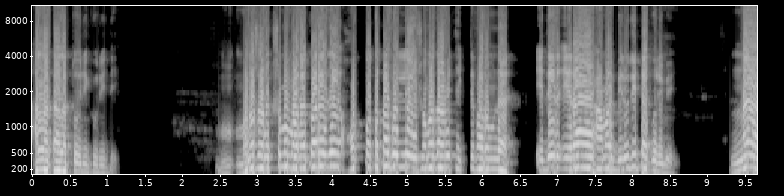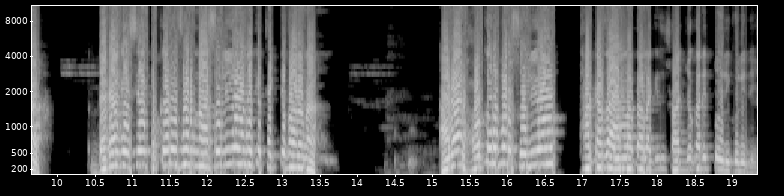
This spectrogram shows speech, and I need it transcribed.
আল্লাহ তাআলা তৈরি করে দেয়। মানুষ অনেক সময় মনে করে যে, হক কথাটা বললে এই সমাজে আমি থাকতে পারুম না, এদের, এরা আমার বিরোধিতা করিবে। না, দেখা গেছে হকের উপর না চলিয়েও অনেকে থাকতে পারে না। আবার হকের উপর চলিয়েও থাকা যায়। আল্লাহ তাআলা কিছু সাহায্যকারী তৈরি করে দেয়।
